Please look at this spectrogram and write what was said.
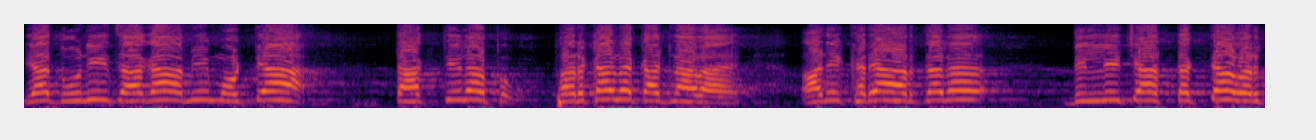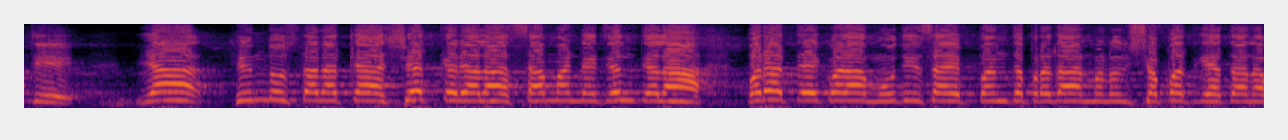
या दोन्ही जागा आम्ही मोठ्या ताकदीनं फरकानं काढणार आहे. आणि खऱ्या अर्थानं दिल्लीच्या तक्त्यावरती या हिंदुस्थानातल्या शेतकऱ्याला सामान्य जनतेला परत एक वेळा मोदी साहेब पंतप्रधान म्हणून शपथ घेताना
